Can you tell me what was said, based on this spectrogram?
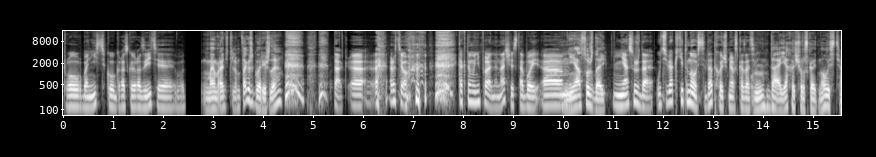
про урбанистику, городское развитие, вот, Моим родителям также говоришь, да? Так, э, Артем, как-то мы неправильно начали с тобой. Не осуждай. Не осуждаю. У тебя какие-то новости, да, ты хочешь мне рассказать? Да, я хочу рассказать новости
